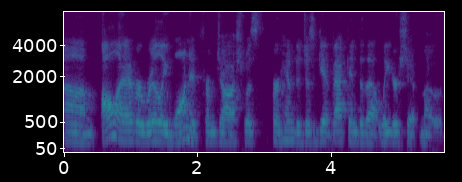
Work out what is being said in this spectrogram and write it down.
um, all I ever really wanted from Josh was for him to just get back into that leadership mode.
